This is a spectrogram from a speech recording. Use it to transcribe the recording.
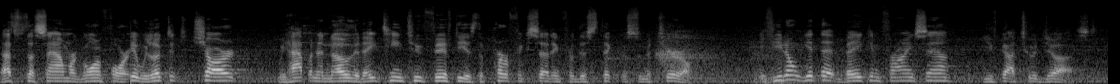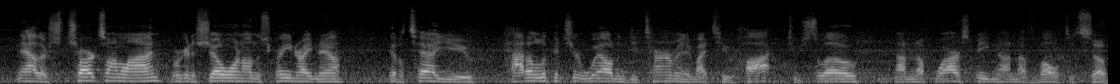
That's the sound we're going for. We looked at the chart. We happen to know that 18250 is the perfect setting for this thickness of material. If you don't get that bacon frying sound, you've got to adjust. Now there's charts online. We're going to show one on the screen right now that'll tell you how to look at your weld and determine am I too hot, too slow, not enough wire speed, not enough voltage. So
